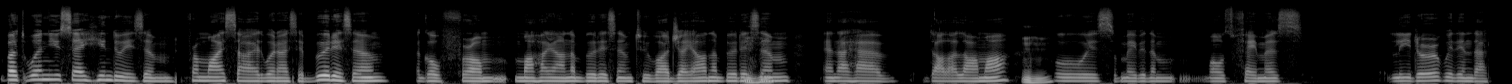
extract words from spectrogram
But when you say Hinduism, from my side, when I say Buddhism, I go from Mahayana Buddhism to Vajrayana Buddhism, and I have Dalai Lama, Mm-hmm. who is maybe the m- most famous leader within that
